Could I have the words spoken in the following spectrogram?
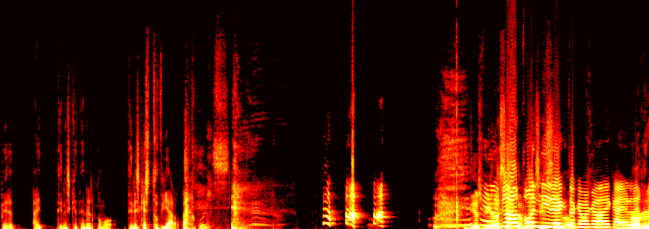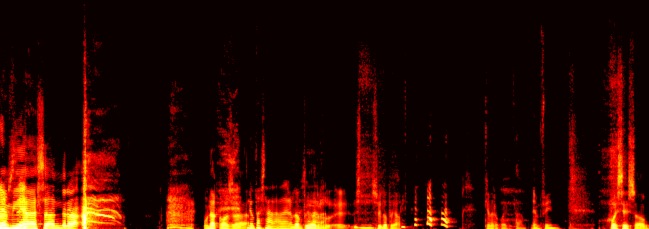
Pero hay, tienes que tener como. Tienes que estudiar. Dios mío, lo El siento gapo en directo que me acaba de caer de Madre José. mía, Sandra. Una cosa. No pasa nada, no lo pasa peor. nada. eh, soy lo peor. Qué vergüenza. En fin. Pues eso.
